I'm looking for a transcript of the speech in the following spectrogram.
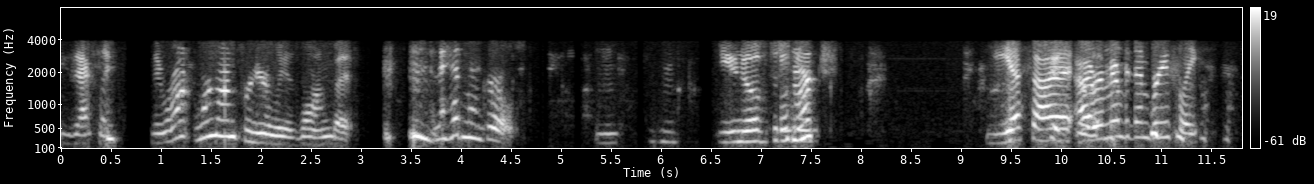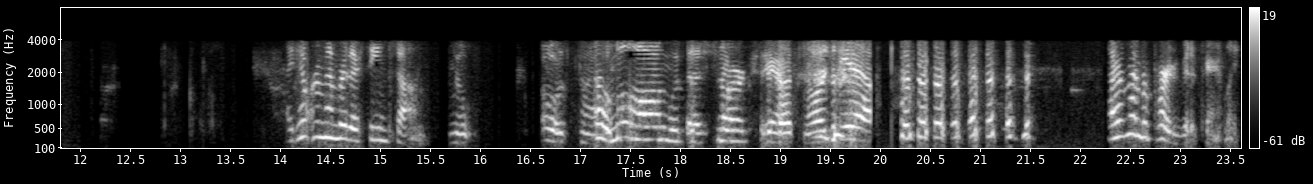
Exactly. They weren't weren't on for nearly as long, but And they had more girls. Mm. hmm do you know of the. Snorks? Yes, I I remember them briefly. I don't remember their theme song. Nope. Oh, it's Oh. come along with the Snorks. The Yeah. Snorks, yeah. I remember part of it apparently.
